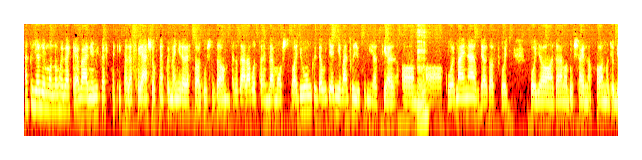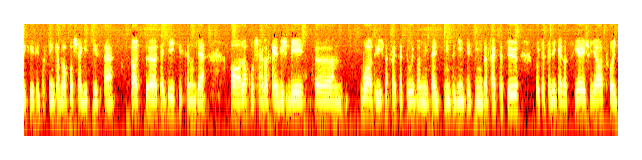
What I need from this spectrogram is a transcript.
Hát ugye azért mondom, hogy meg kell várni, mik lesznek itt a lefolyások, meg hogy mennyire lesz tartós ez, a, ez az állapot, amiben most vagyunk, de ugye nyilván tudjuk, hogy mi a cél a, uh-huh. a kormánynál, ugye az az, hogy, hogy az államadóságnak a nagyobbik részét az inkább lakossági kézbe tegyék, hiszen ugye a lakosság az kevésbé volatilis befektető, úgymond, mint egy, mint egy intézmény befektető, hogyha pedig ez a cél, és ugye az, hogy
